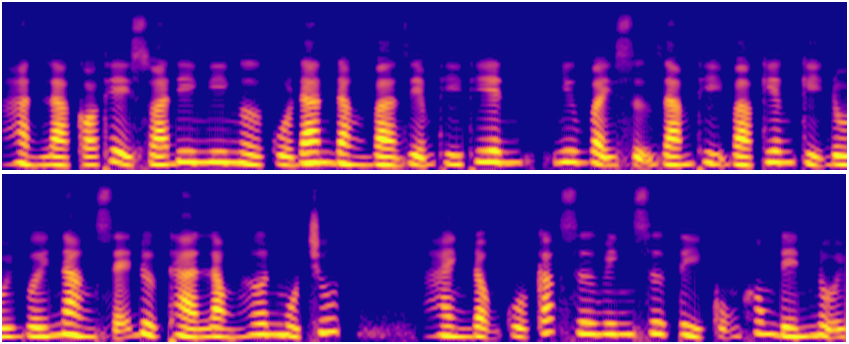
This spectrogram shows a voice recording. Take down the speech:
hẳn là có thể xóa đi nghi ngờ của Đan Đằng và Diễm Thí Thiên. Như vậy sự giám thị và kiêng kỵ đối với nàng sẽ được thả lỏng hơn một chút. Hành động của các sư vinh sư tỷ cũng không đến nỗi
